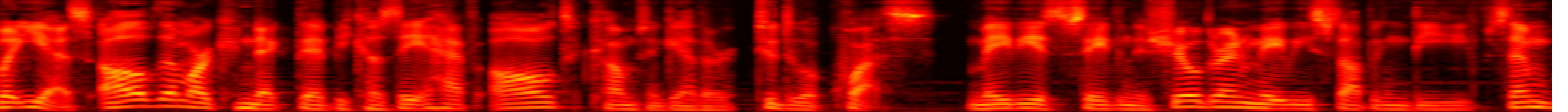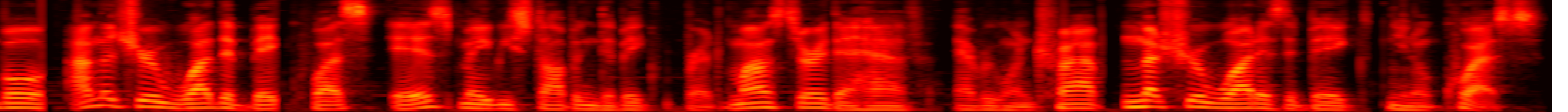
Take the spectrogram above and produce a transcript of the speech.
But yes, all of them are connected because they have all to come together to do a quest. Maybe it's saving the children, maybe stopping the symbol. I'm not sure what the big quest is. Maybe stopping the big red monster that have everyone trapped. I'm not sure what is the big, you know, quest.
